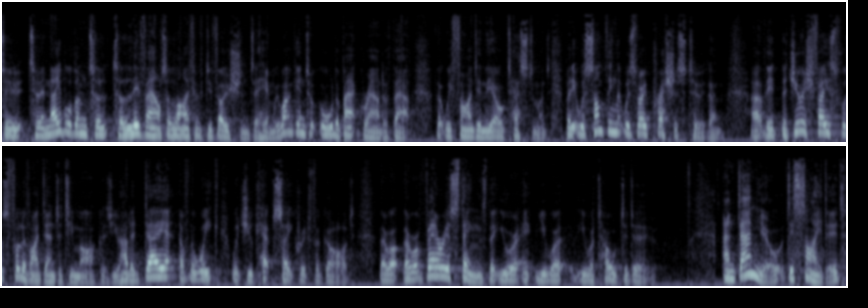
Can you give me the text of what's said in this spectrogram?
to, to enable them to, to live out a life of devotion to Him. We won't get into all the background of that that we find in the Old Testament, but it was something that was very precious to them. Uh, the, the Jewish faith was full of identity markers. You had a day of the week which you kept sacred for God. There were, there were various things that you were, you, were, you were told to do. And Daniel decided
